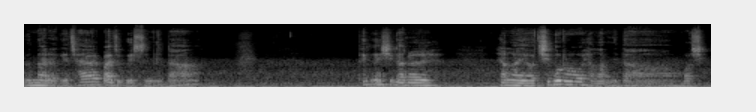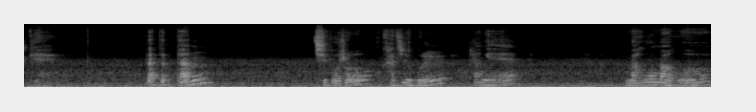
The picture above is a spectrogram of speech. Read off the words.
은날하게 잘 빠지고 있습니다 퇴근 시간을 향하여 집으로 향합니다. 멋있게 따뜻한 집으로 가족을 향해 마구마구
